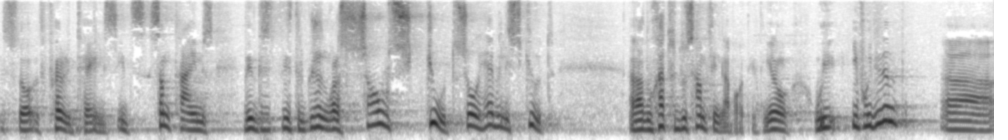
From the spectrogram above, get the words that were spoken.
fairy tales. It's sometimes the distributions were so skewed, so heavily skewed, that we had to do something about it. You know, we, if we didn't uh,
